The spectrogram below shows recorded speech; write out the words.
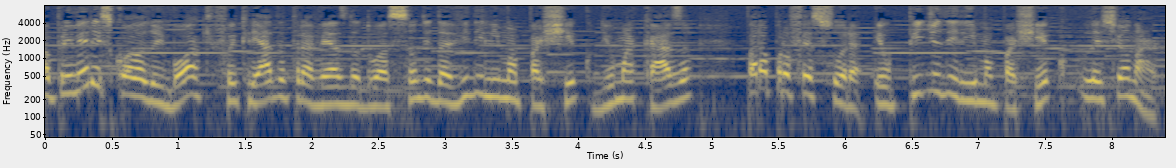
A primeira escola do Emboque foi criada através da doação de Davi de Lima Pacheco de uma casa para a professora Eupídia de Lima Pacheco lecionar.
